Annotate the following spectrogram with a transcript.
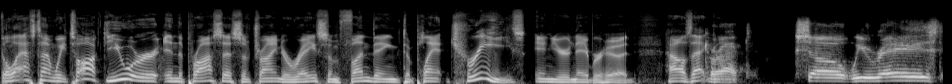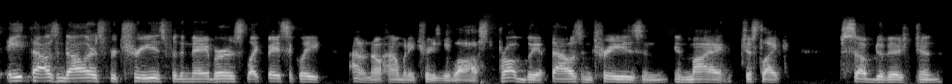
The last time we talked, you were in the process of trying to raise some funding to plant trees in your neighborhood. How's that going? Correct. So we raised eight thousand dollars for trees for the neighbors. Like basically, I don't know how many trees we lost. Probably a thousand trees in in my just like subdivision.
